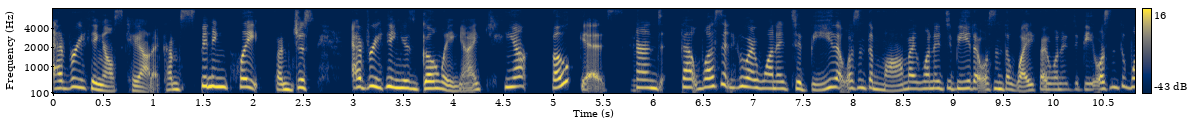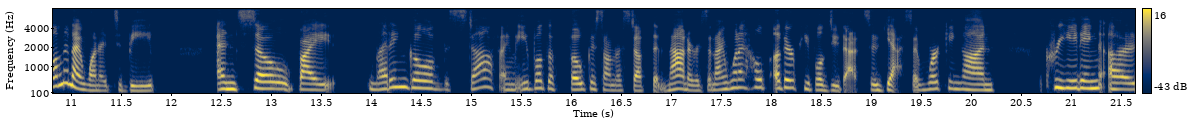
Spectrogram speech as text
everything else chaotic i'm spinning plates i'm just everything is going and i can't focus. Mm. And that wasn't who I wanted to be. That wasn't the mom I wanted to be. That wasn't the wife I wanted to be. It wasn't the woman I wanted to be. And so by letting go of the stuff, I'm able to focus on the stuff that matters. And I want to help other people do that. So, yes, I'm working on creating a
